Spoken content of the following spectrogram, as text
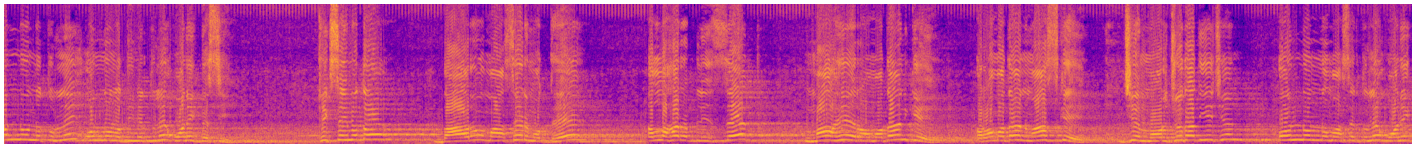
অন্য অন্য তুলনায়, অন্য অন্য দিনের তুলনায় অনেক বেশি। ঠিক সেই মতো বারো মাসের মধ্যে আল্লাহ রবুল ইজ্জত মাহে রমাদানকে, রমাদান মাসকে যে মর্যাদা দিয়েছেন অন্য অন্য মাসের তুলনায় অনেক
